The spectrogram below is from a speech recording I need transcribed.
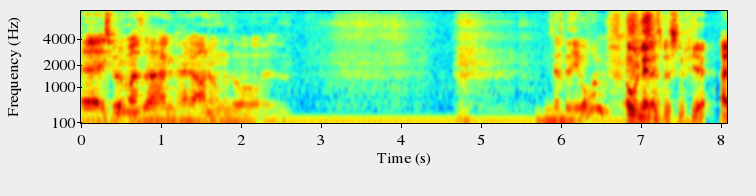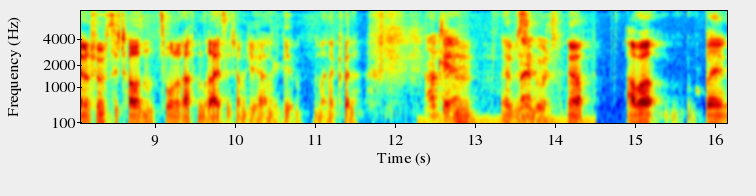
Äh, ich würde mal sagen, keine Ahnung, so äh, eine Million? Oh nee, das ist ein bisschen viel. 51.238 haben die hier angegeben in meiner Quelle. Okay, Mhm. Bis- na gut. Ja. Aber bei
